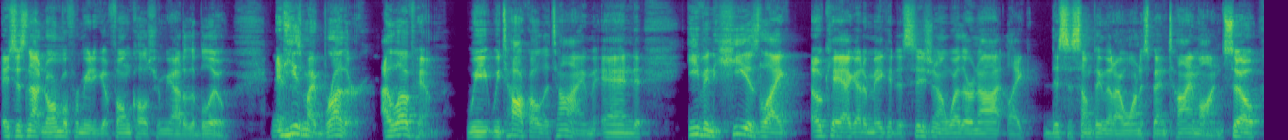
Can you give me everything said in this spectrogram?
it's just not normal for me to get phone calls from you out of the blue. Yeah. And he's my brother. I love him. We we talk all the time, and even he is like, okay, I got to make a decision on whether or not like this is something that I want to spend time on. So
